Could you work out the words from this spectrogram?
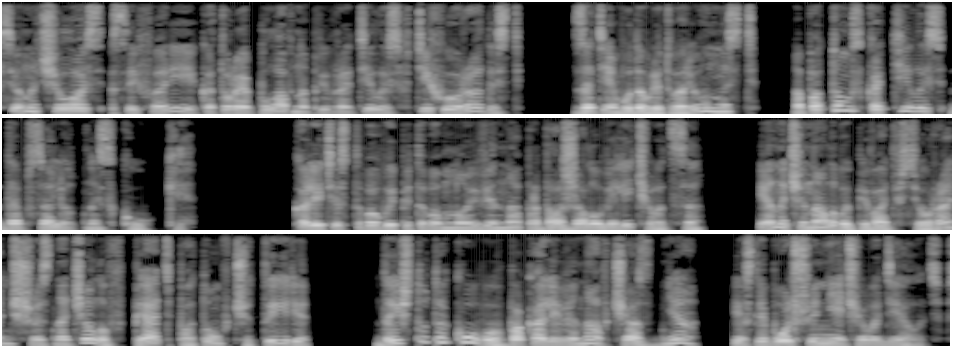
Все началось с эйфории, которая плавно превратилась в тихую радость, затем в удовлетворенность, а потом скатилась до абсолютной скуки. Количество выпитого мной вина продолжало увеличиваться. Я начинала выпивать все раньше, сначала в пять, потом в четыре, да и что такого в бокале вина в час дня, если больше нечего делать?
